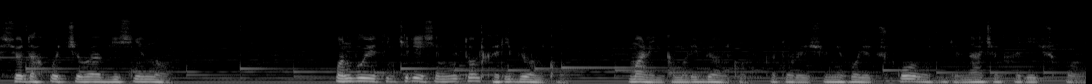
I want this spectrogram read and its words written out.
Все доходчиво объяснено. Он будет интересен не только ребенку, маленькому ребенку, который еще не ходит в школу или начал ходить в школу.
